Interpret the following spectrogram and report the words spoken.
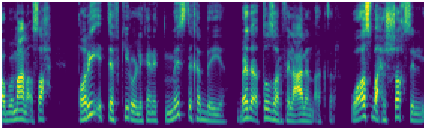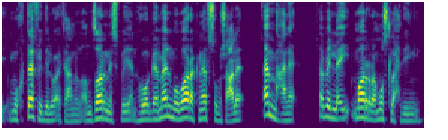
أو بمعنى أصح طريقة تفكيره اللي كانت مستخبية بدأت تظهر في العلن أكتر وأصبح الشخص اللي مختفي دلوقتي عن الأنظار نسبيا هو جمال مبارك نفسه مش علاء أما علاء فبنلاقيه مرة مصلح ديني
